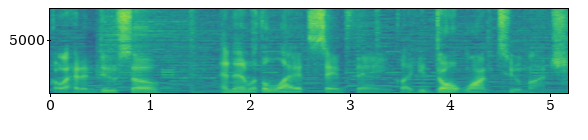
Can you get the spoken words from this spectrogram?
go ahead and do so. And then with the lights, same thing. Like you don't want too much.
